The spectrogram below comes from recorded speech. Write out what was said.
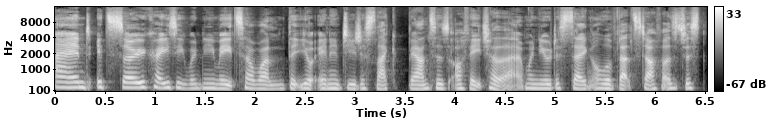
and it's so crazy when you meet someone that your energy just like bounces off each other. And when you were just saying all of that stuff, I was just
